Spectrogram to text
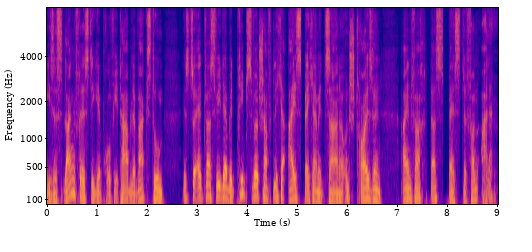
Dieses langfristige profitable Wachstum ist so etwas wie der betriebswirtschaftliche Eisbecher mit Sahne und Streuseln, einfach das Beste von allem.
